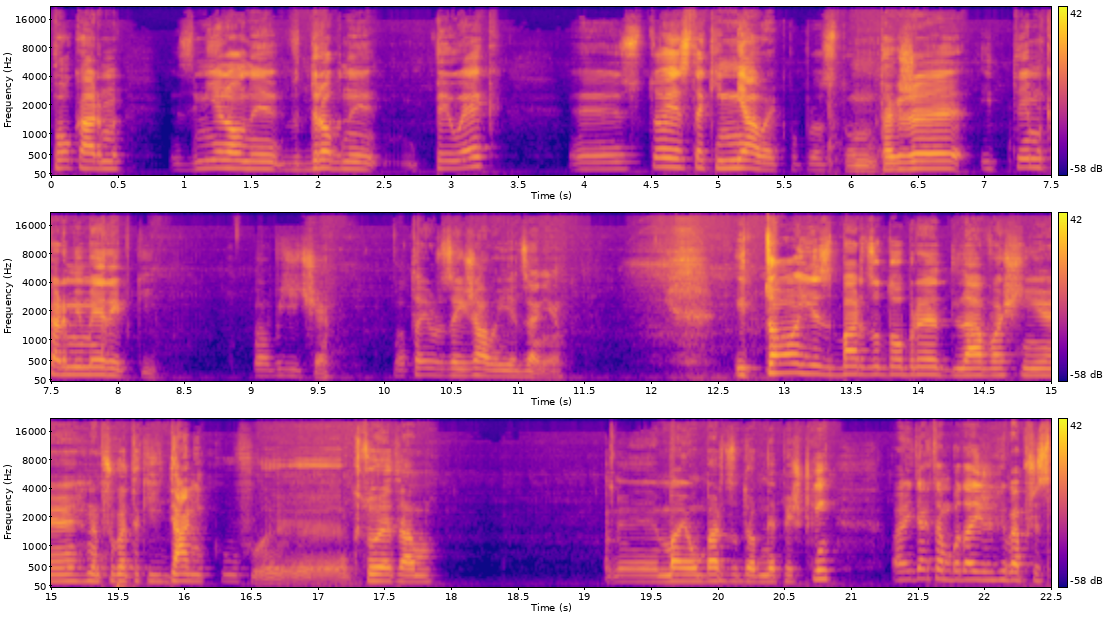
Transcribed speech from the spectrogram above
pokarm zmielony w drobny pyłek. E, To jest taki miałek po prostu. Także i tym karmimy rybki. O, widzicie. no to już zajrzałe jedzenie. I to jest bardzo dobre dla właśnie na przykład takich dańków, które tam mają bardzo drobne pyszczki. A i tak tam bodajże chyba przez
